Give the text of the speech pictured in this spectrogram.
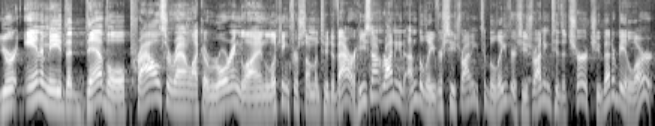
Your enemy, the devil, prowls around like a roaring lion looking for someone to devour. He's not writing to unbelievers, he's writing to believers, he's writing to the church. You better be alert.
